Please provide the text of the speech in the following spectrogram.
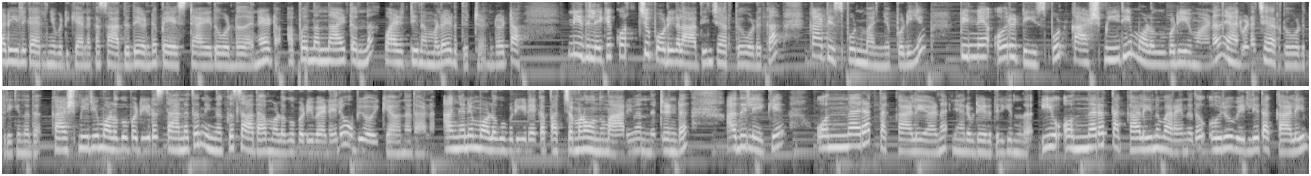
അടിയിൽ കരിഞ്ഞു പിടിക്കാനൊക്കെ സാധ്യതയുണ്ട്. പേസ്റ്റ് ആയതുകൊണ്ട് തന്നെ കേട്ടോ. അപ്പോൾ നന്നായിട്ടൊന്ന് വഴറ്റി നമ്മൾ എടുത്തിട്ടുണ്ട് കേട്ടോ. ഇനി ഇതിലേക്ക് കുറച്ച് പൊടികൾ ആദ്യം ചേർത്ത് കൊടുക്കാം. കാ ടീസ്പൂൺ മഞ്ഞൾപ്പൊടിയും പിന്നെ ഒരു ടീസ്പൂൺ കാശ്മീരി മുളക് പൊടിയുമാണ് ഞാനിവിടെ ചേർത്ത് കൊടുത്തിരിക്കുന്നത്. കാശ്മീരി മുളക് പൊടിയുടെ സ്ഥാനത്ത് നിങ്ങൾക്ക് സാധാ മുളക് പൊടി വേണേലും ഉപയോഗിക്കാവുന്നതാണ്. അങ്ങനെ മുളക് പൊടിയുടെയൊക്കെ പച്ചമണം ഒന്ന് മാറി വന്നിട്ടുണ്ട്. അതിലേക്ക് ഒന്നര തക്കാളിയാണ് ഞാനിവിടെ എടുത്തിരിക്കുന്നത്. ഈ ഒന്നര തക്കാളി എന്ന് പറയുന്നത് ഒരു വലിയ തക്കാളിയും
